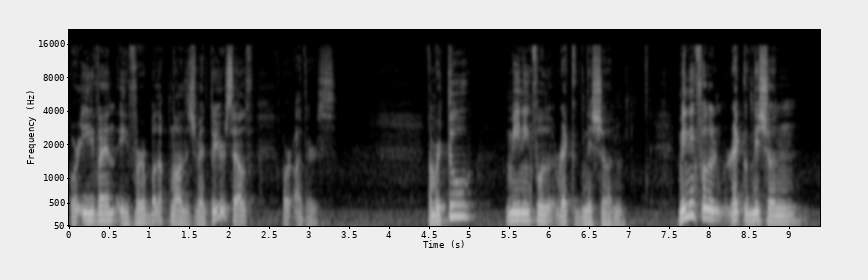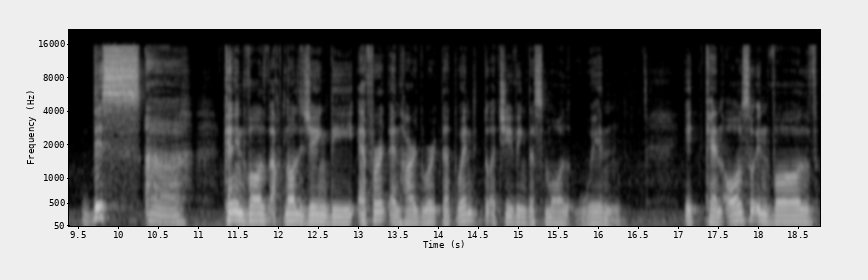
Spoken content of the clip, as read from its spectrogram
or even a verbal acknowledgement to yourself or others. Number two, meaningful recognition. Meaningful recognition, this uh, can involve acknowledging the effort and hard work that went into achieving the small win. It can also involve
